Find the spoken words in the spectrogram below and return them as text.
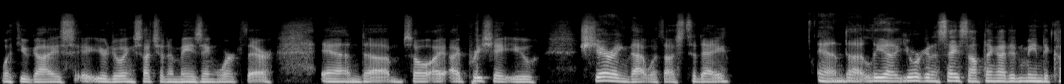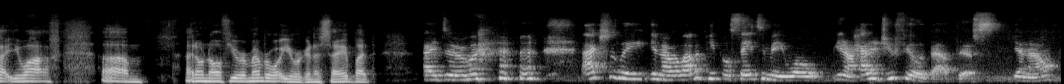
with you guys. You're doing such an amazing work there. And um, so I, I appreciate you sharing that with us today. And uh, Leah, you were going to say something. I didn't mean to cut you off. Um, I don't know if you remember what you were going to say, but I do. Actually, you know, a lot of people say to me, "Well, you know, how did you feel about this?" You know,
